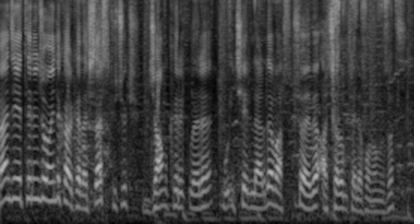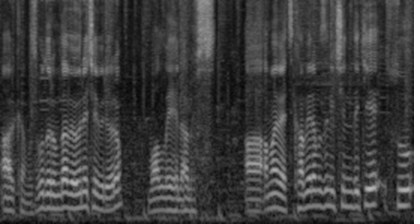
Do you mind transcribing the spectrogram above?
Bence yeterince oynadık arkadaşlar. Küçük cam kırıkları bu içerilerde var. Şöyle bir açalım telefonumuzu. Arkamız bu durumda ve öne çeviriyorum. Vallahi helal olsun. Aa, ama evet kameramızın içindeki su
